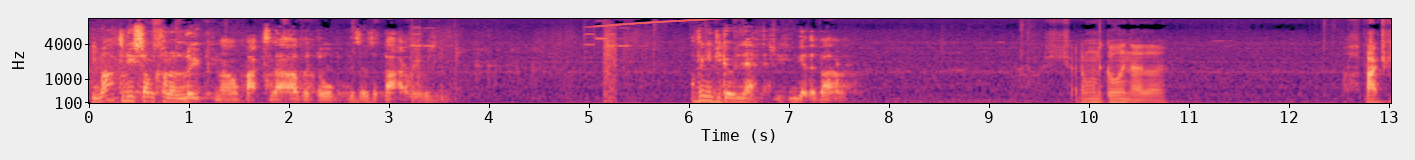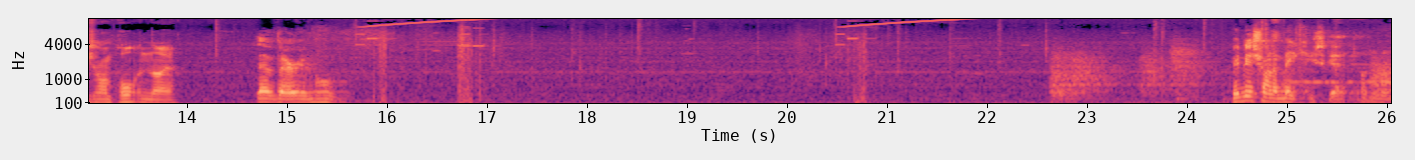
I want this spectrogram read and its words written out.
You might have to do some kind of loop now back to that other door because there's a battery, wasn't there? I think if you go left, you can get the battery. I don't want to go in there though. Oh, batteries are important though. They're very important. Maybe it's trying to make you scared. I don't know.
